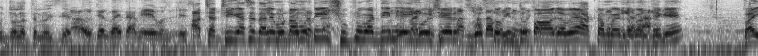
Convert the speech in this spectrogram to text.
উজ্জ্বলাতে লইছি আর একটা। উজ্জ্বল ভাই তো আমি এই আচ্ছা ঠিক আছে তাহলে মোটামুটি শুক্রবার দিন এই মহিষের কিন্তু গোস্ত কিন্তু পাওয়া যাবে আকরাম ভাইয়ের দোকান থেকে। ভাই।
